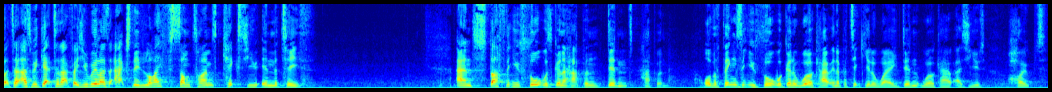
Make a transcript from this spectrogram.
But uh, as we get to that phase, you realize that actually life sometimes kicks you in the teeth. And stuff that you thought was going to happen didn't happen. Or the things that you thought were going to work out in a particular way didn't work out as you'd hoped.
